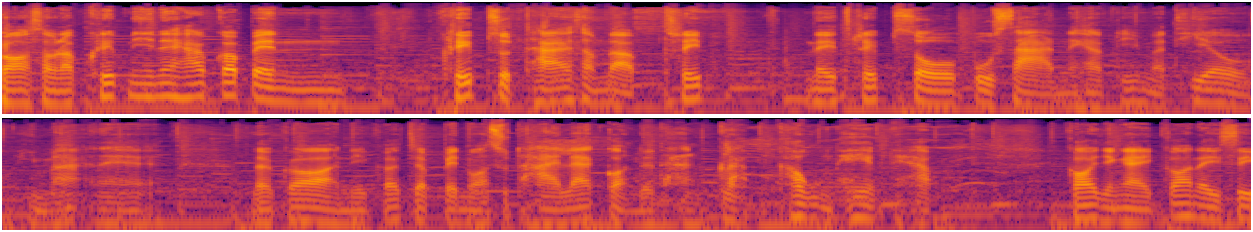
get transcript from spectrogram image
ก็สำหรับคลิปนี้นะครับก็เป็นคลิปสุดท้ายสำหรับทริป ในทริปโซปูซานนะครับที่มาเที่ยวหิมะนะฮะแล้วก็อันนี้ก็จะเป็นวันสุดท้ายและก่อนเดินทางกลับเข้ากรุงเทพนะครับก็ยังไงก็ในซี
